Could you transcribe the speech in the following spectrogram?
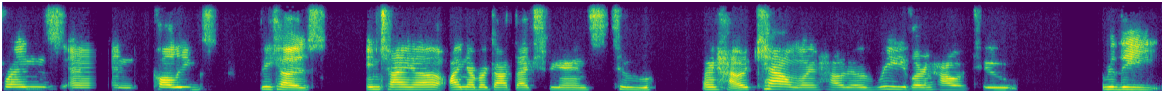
friends and, and colleagues because in China I never got that experience to learn how to count, learn how to read, learn how to really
